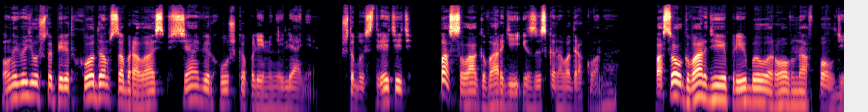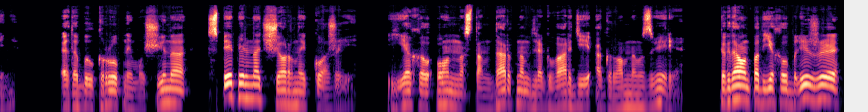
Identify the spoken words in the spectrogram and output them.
он увидел, что перед входом собралась вся верхушка племени Ляни, чтобы встретить посла гвардии изысканного дракона. Посол гвардии прибыл ровно в полдень. Это был крупный мужчина с пепельно-черной кожей. Ехал он на стандартном для гвардии огромном звере. Когда он подъехал ближе,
